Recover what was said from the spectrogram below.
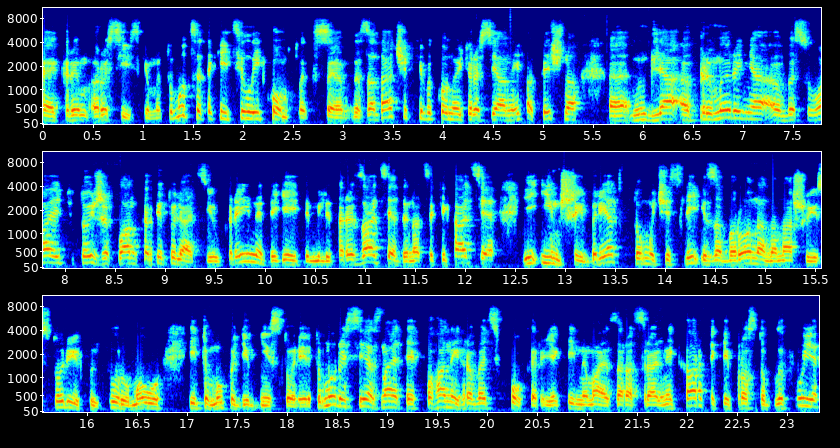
е, Крим російськими. Тому це такий цілий комплекс е, задач, які виконують росіяни, і фактично е, для примирення висувають той же план капітуляції України, де є і демілітаризація, денацифікація і інший бред, в тому числі і заборона на нашу історію, культуру, мову і тому подібні історії. Тому Росія, знаєте, як поганий гравець покер, який не має зараз реальних карт, який просто блефує,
